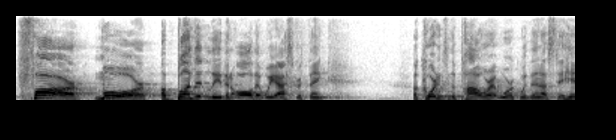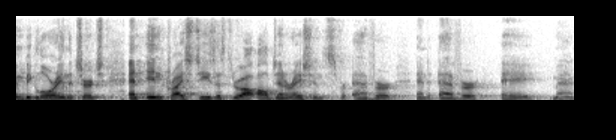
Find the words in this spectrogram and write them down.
far more abundantly than all that we ask or think, according to the power at work within us, to him be glory in the church and in Christ Jesus throughout all generations, forever and ever. Amen.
